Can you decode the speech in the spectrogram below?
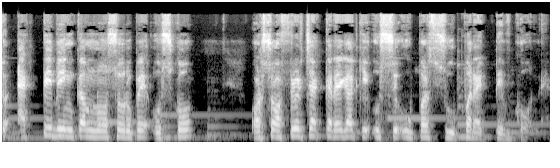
तो एक्टिव इनकम नौ सौ रुपए उसको, और सॉफ्टवेयर चेक करेगा कि उससे ऊपर सुपर एक्टिव कौन है।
